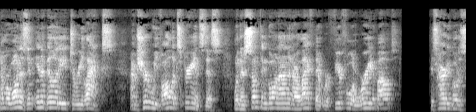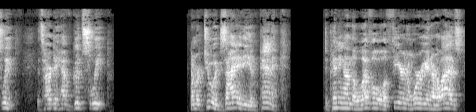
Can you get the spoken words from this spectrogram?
Number one is an inability to relax. I'm sure we've all experienced this. When there's something going on in our life that we're fearful or worried about, it's hard to go to sleep. It's hard to have good sleep. Number two, anxiety and panic. Depending on the level of fear and worry in our lives,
